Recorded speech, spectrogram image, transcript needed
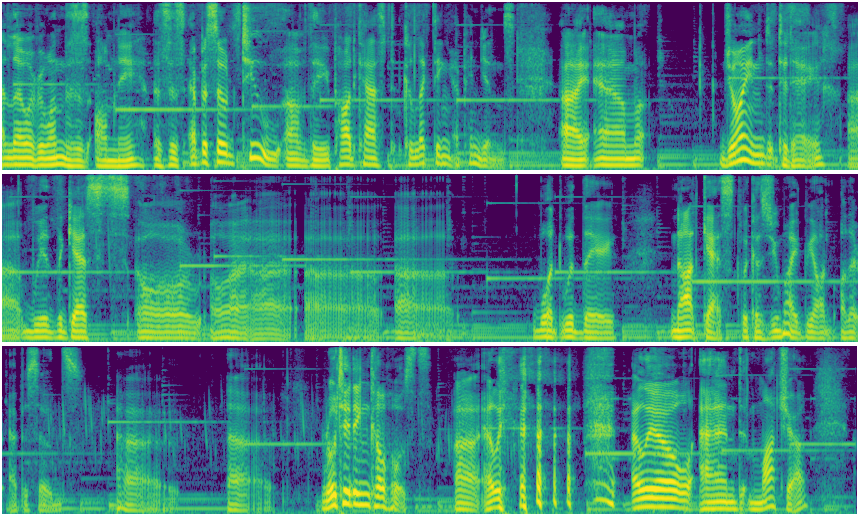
Hello, everyone. This is Omni. This is episode two of the podcast Collecting Opinions. I am joined today uh, with the guests, or, or uh, uh, uh, what would they not guest because you might be on other episodes. Uh, uh, rotating co-hosts, Elio, Elio and Matcha.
